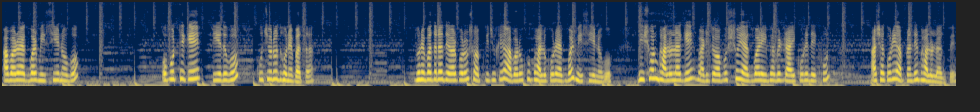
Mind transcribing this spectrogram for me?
আবারও একবার মিশিয়ে নেব। ওপর থেকে দিয়ে দেবো কুচোরো ধনে পাতা। ধনে পাতাটা দেওয়ার পরও সব কিছুকে আবারও খুব ভালো করে একবার মিশিয়ে নেব। ভীষণ ভালো লাগে। বাড়িতে অবশ্যই একবার এইভাবে ট্রাই করে দেখুন। আশা করি আপনাদের ভালো লাগবে।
